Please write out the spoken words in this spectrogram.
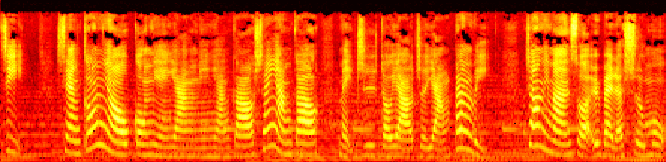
祭。献公牛、公绵羊、绵羊羔、山羊羔，每只都要这样办理。照你们所预备的数目，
